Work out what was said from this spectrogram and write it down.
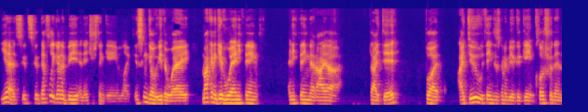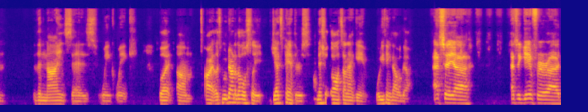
Yeah, it's it's definitely going to be an interesting game. Like this can go either way. I'm not going to give away anything anything that I uh that I did, but I do think this is going to be a good game, closer than the nine says. Wink, wink. But um, all right, let's move down to the whole slate. Jets Panthers. Initial thoughts on that game. What do you think that will go? That's a uh, that's a game for uh,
